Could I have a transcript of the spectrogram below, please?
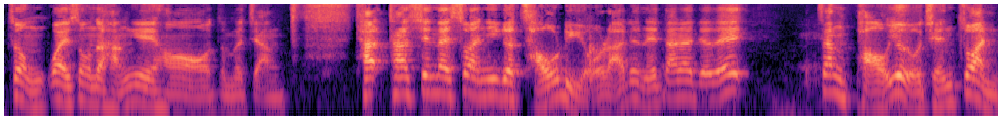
这种外送的行业哈、哦，怎么讲？他他现在算一个潮流啦，就等于大家觉得，哎，这样跑又有钱赚，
